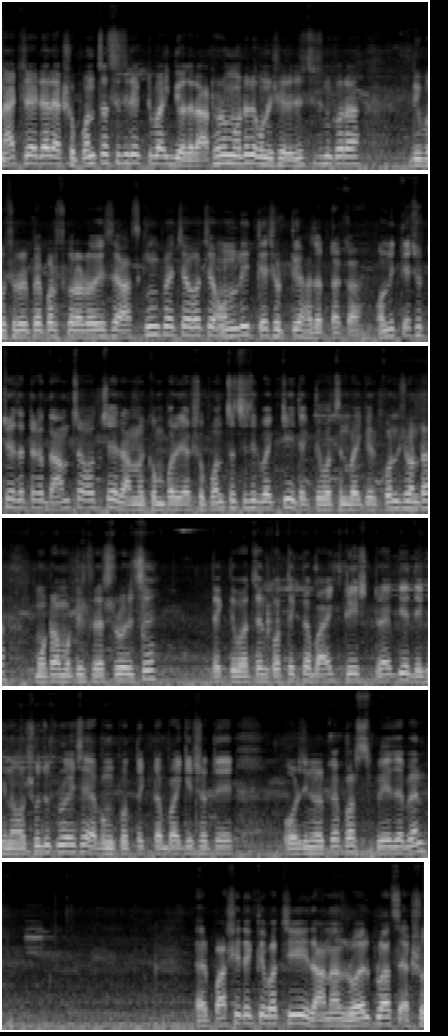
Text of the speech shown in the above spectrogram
নাইট রাইডার একশো পঞ্চাশ সিসির একটি বাইক, দুই হাজার আঠারো মডেল, উনিশে রেজিস্ট্রেশন করা, দুই বছরের পেপার্স করা রয়েছে। আস্কিং প্রাইস চাওয়া হচ্ছে অনলি তেষট্টি হাজার টাকা। অনলি তেষট্টি হাজার টাকা দাম চাওয়া হচ্ছে রানার কোম্পানির একশো পঞ্চাশ সিসির বাইকটি। দেখতে পাচ্ছেন বাইকের কন্ডিশনটা মোটামুটি ফ্রেশ রয়েছে। দেখতে পাচ্ছেন প্রত্যেকটা বাইক টেস্ট ড্রাইভ দিয়ে দেখে নেওয়ার সুযোগ রয়েছে এবং প্রত্যেকটা বাইকের সাথে অরিজিনাল পেপার্স পেয়ে যাবেন। এর পাশে দেখতে পাচ্ছি রানার রয়্যাল প্লাস একশো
